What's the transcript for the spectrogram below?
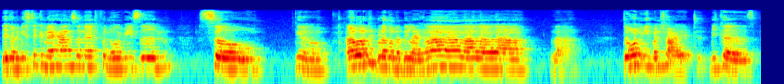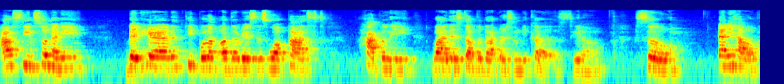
they're going to be sticking their hands in it for no reason. So, you know, a lot of people are going to be like, la la la la la don't even try it because I've seen so many big-haired people of other races walk past happily while they stop the black person because, you know. So, anyhow,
